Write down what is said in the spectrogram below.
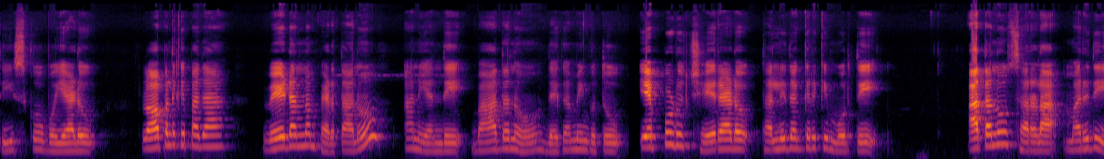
తీసుకోబోయాడు. లోపలికి పద వేడన్నం పెడతాను అని అంది. బాధను దిగమింగుతూ ఎప్పుడు చేరాడో తల్లి దగ్గరికి మూర్తి. అతను సరళ మరిది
